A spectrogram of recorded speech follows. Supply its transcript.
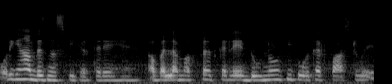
और यहाँ बिज़नेस भी करते रहे हैं। अब अल्लाह मफ़रत कर रहे दोनों ही बहुत है फास्ट हुए।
